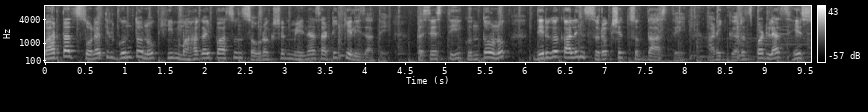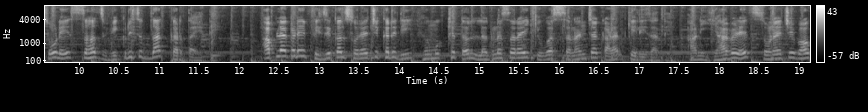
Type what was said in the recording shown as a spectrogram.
भारतात सोन्यातील गुंतवणूक ही महागाईपासून संरक्षण मिळण्यासाठी केली जाते. तसेच ती गुंतवणूक दीर्घकालीन सुरक्षित सुद्धा असते आणि गरज पडल्यास हे सोने सहज विक्री सुद्धा करता येते. आपल्याकडे फिजिकल सोन्याची खरेदी ही मुख्यतः लग्नसराई किंवा सणांच्या काळात केली जाते. आणि ह्या वेळेत सोन्याचे भाव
